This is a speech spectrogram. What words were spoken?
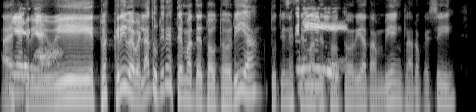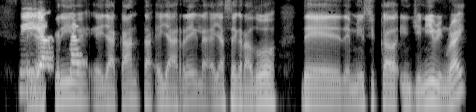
a Yeah. escribir. Tú escribes, ¿verdad? Tú tienes temas de tu autoría. Tú tienes temas de tu autoría también, claro que sí. Sí, ella ah, escribe, ella canta, ella arregla, ella se graduó de, de Musical Engineering, right?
